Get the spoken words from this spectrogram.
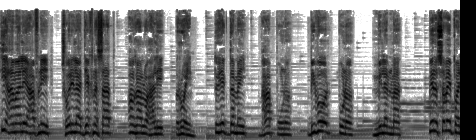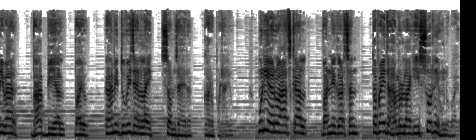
ती आमाले आफ्नै छोरीलाई देख्न साथ अगालो हाली रोइन्। त्यो एकदमै भावपूर्ण विभोरपूर्ण मिलनमा मेरो सबै परिवार भाव बिहल भयो र हामी दुवैजनालाई सम्झाएर घर पठायौँ। उनीहरू आजकाल भन्ने गर्छन् तपाईँ त हाम्रो लागि ईश्वर नै हुनुभयो।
